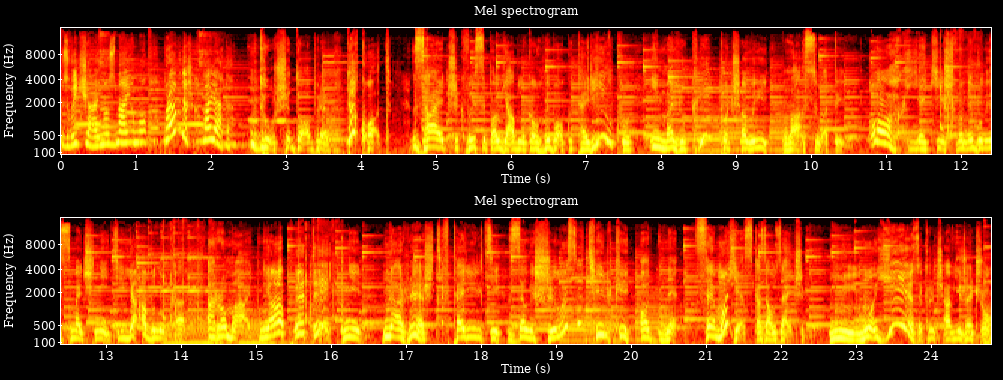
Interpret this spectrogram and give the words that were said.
Звичайно, знаємо. Правда ж, малята? Дуже добре. Так от, зайчик висипав яблука в глибоку тарілку, і малюки почали ласувати. Ох, які ж вони були смачні, ті яблука, ароматні, апетитні. Нарешті в тарільці залишилося тільки одне. Це моє, сказав зайчик. Ні, моє. закричав їжачок.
